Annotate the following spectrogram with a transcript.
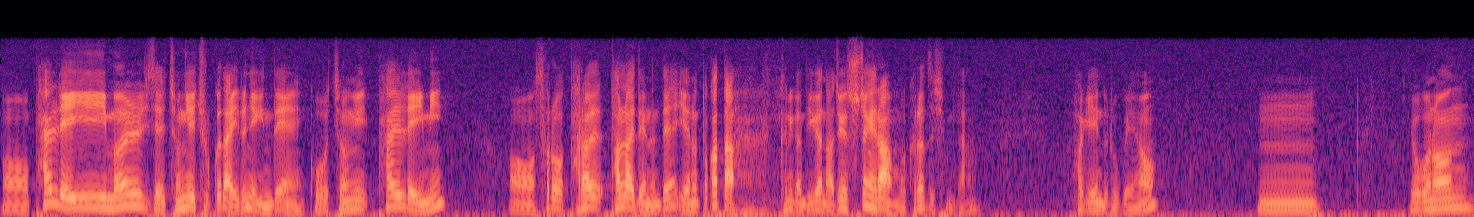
어 file name을 이제 정의해 줄 거다 이런 얘기인데 그 정의 file name이 어 서로 달아, 달라야 되는데 얘는 똑같다. 그러니까 네가 나중에 수정해라. 뭐 그런 뜻입니다. 확인 누르고요. 음 요거는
